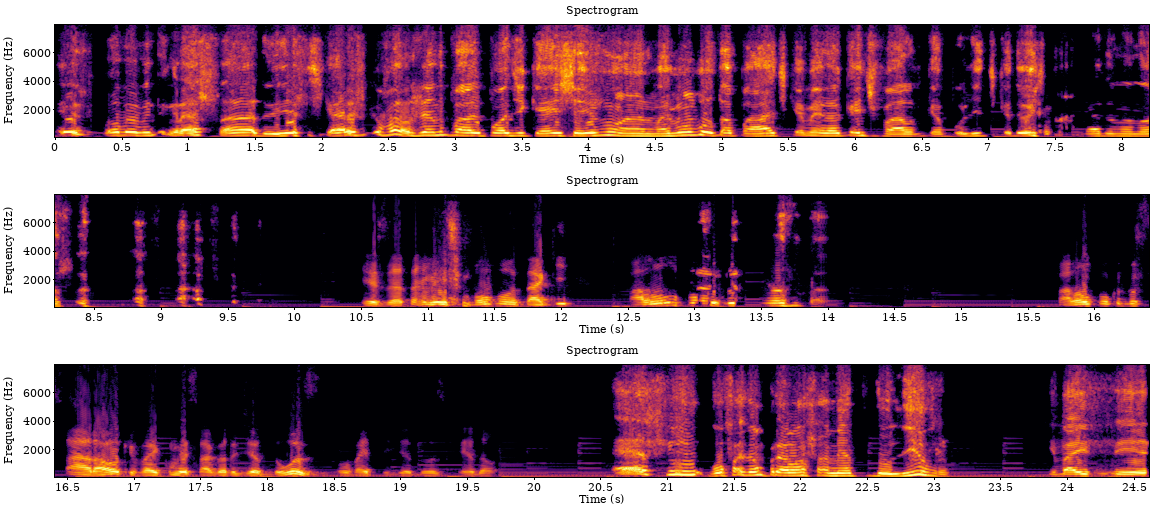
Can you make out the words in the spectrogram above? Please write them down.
Esse povo é muito engraçado. E esses caras ficam fazendo podcast aí zoando. Mas vamos voltar para a arte, que é melhor que a gente fala, porque a política deu uma estragada no nosso, nosso papo. Exatamente. Vamos voltar aqui. Falando um pouco do. Nosso papo. Falar um pouco do sarau, que vai começar agora dia 12, ou vai ter dia 12, perdão. É, sim. Vou fazer um pré-lançamento do livro, que vai ser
